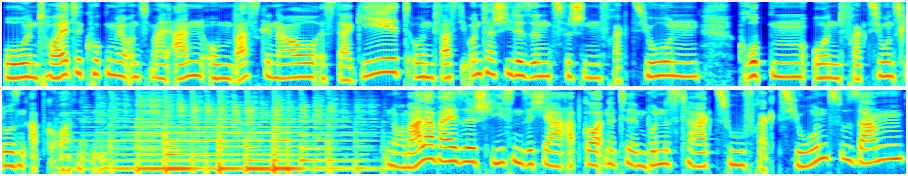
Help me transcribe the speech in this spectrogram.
Und heute gucken wir uns mal an, um was genau es da geht und was die Unterschiede sind zwischen Fraktionen, Gruppen und fraktionslosen Abgeordneten. Normalerweise schließen sich ja Abgeordnete im Bundestag zu Fraktionen zusammen.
